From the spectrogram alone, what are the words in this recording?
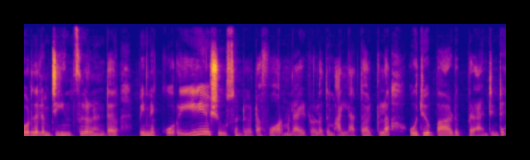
കൂടുതലും ജീൻസുകളുണ്ട് പിന്നെ കുറേ ഷൂസ് ഉണ്ട് കേട്ടോ. ഫോർമലായിട്ടുള്ളതും അല്ലാത്തതായിട്ടുള്ള ഒരുപാട് ബ്രാൻഡിന്റെ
